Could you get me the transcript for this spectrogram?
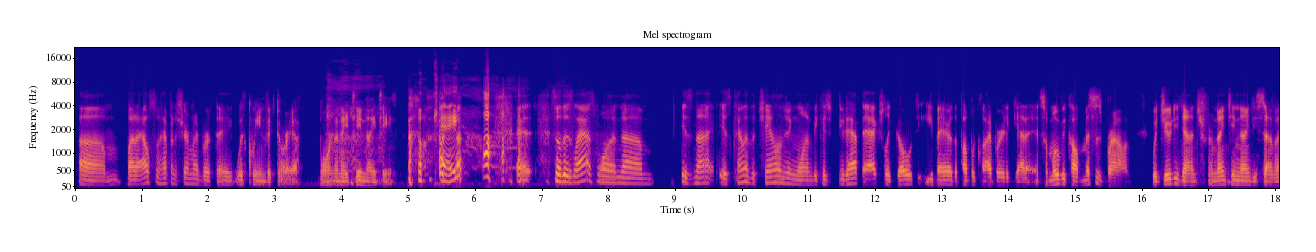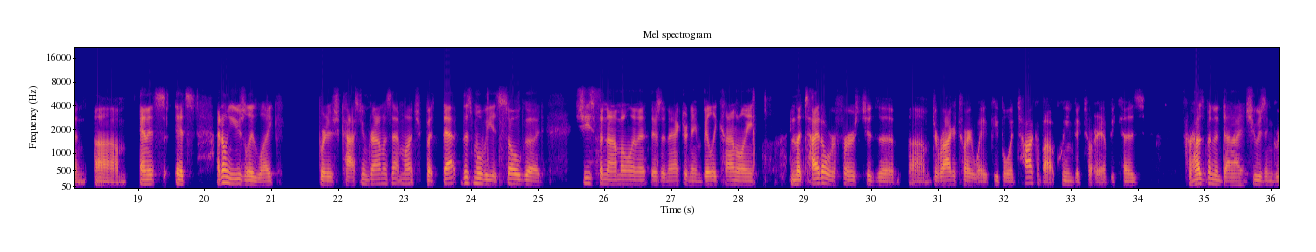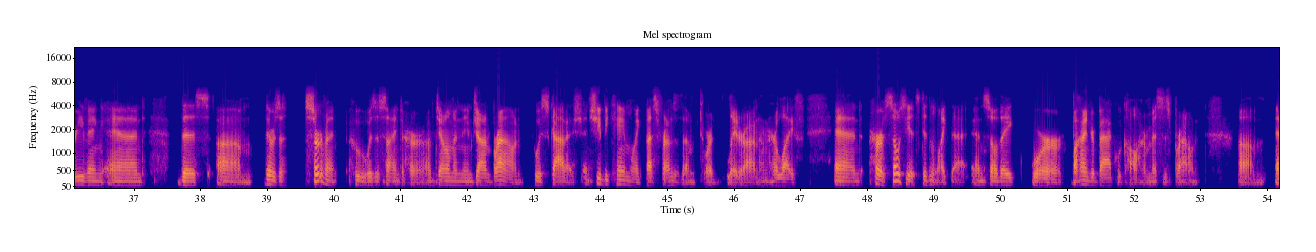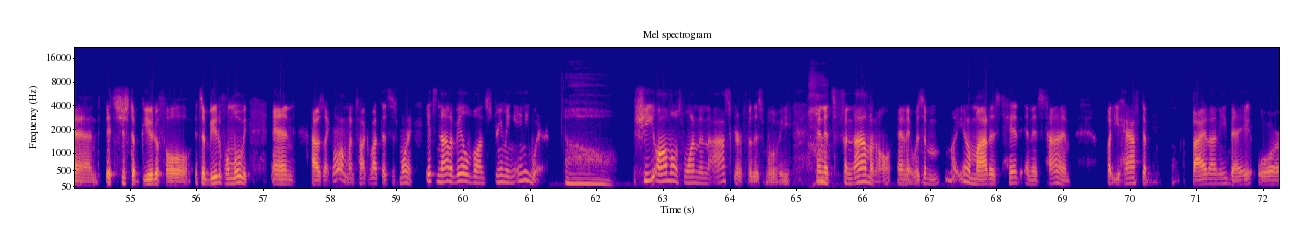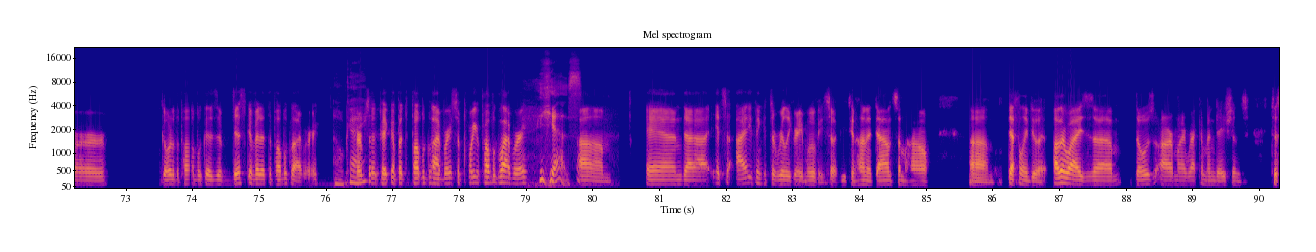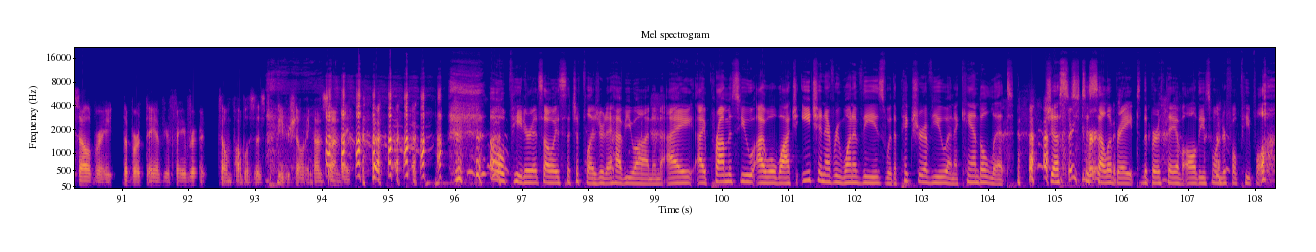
um, but I also happen to share my birthday with Queen Victoria, born in 1819. okay. So this last one um, is not is kind of the challenging one because you'd have to actually go to eBay or the public library to get it. It's a movie called Mrs. Brown with Judi Dench from 1997, um, and it's it's I don't usually like British costume dramas that much, but that this movie is so good. she's phenomenal in it. There's an actor named Billy Connolly, and the title refers to the um, derogatory way people would talk about Queen Victoria because her husband had died. She was in grieving, and this um, there was a servant who was assigned to her, a gentleman named John Brown, who was Scottish, and she became like best friends with him toward later on in her life. And her associates didn't like that, and so they were behind her back would call her Mrs. Brown. Um, and it's just a beautiful, it's a beautiful movie. And I was like, oh, I'm going to talk about this this morning. It's not available on streaming anywhere. Oh. She almost won an Oscar for this movie, huh. and it's phenomenal. And it was a you know modest hit in its time, but you have to buy it on eBay or go to the public. There's a disc of it at the public library. Okay. Curbside pickup at the public library. Support your public library. yes. Um, and uh, it's I think it's a really great movie. So if you can hunt it down somehow, um, definitely do it. Otherwise, um, those are my recommendations to celebrate the birthday of your favorite film publicist, Peter Schilling, on Sunday. oh, Peter, it's always such a pleasure to have you on. And I, I promise you, I will watch each and every one of these with a picture of you and a candle lit just to celebrate much. the birthday of all these wonderful people.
